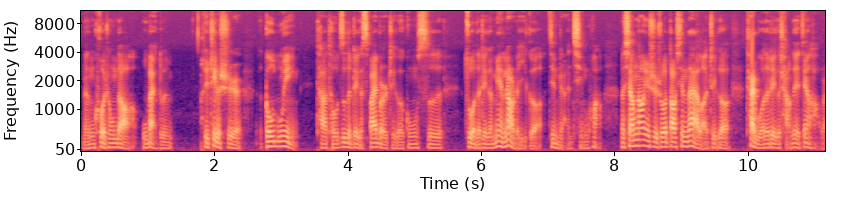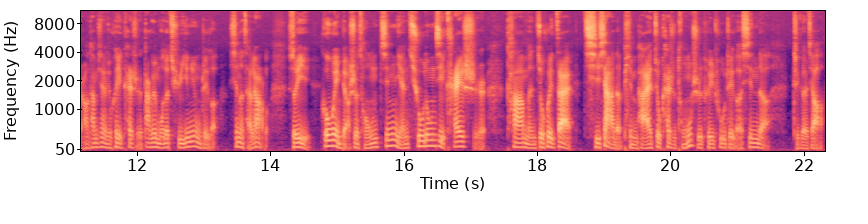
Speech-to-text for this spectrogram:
能扩充到五百吨。所以这个是 Goldwing 他投资的这个 Spiber 这个公司。做的这个面料的一个进展情况，那相当于是说到现在了，这个泰国的这个厂子也建好了，然后他们现在就可以开始大规模的去应用这个新的材料了。所以 goldwin 表示，从今年秋冬季开始，他们就会在旗下的品牌就开始同时推出这个新的这个叫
